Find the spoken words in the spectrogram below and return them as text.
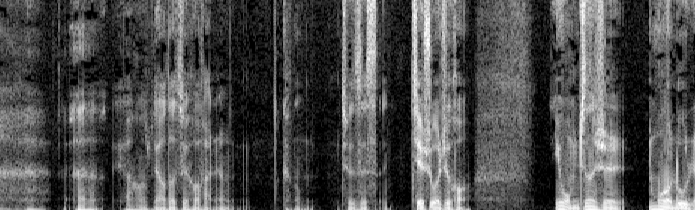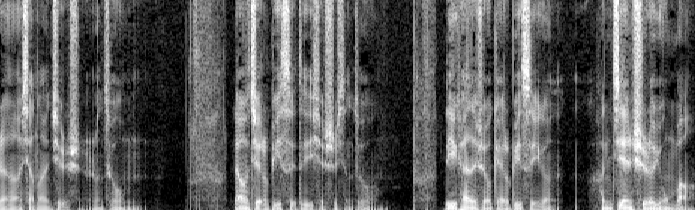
嗯，然后聊到最后，反正可能就是结束了之后，因为我们真的是陌路人啊，相当于其实是，然后最后我们了解了彼此的一些事情，最后离开的时候给了彼此一个很坚实的拥抱。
